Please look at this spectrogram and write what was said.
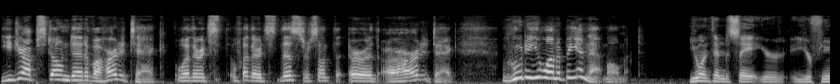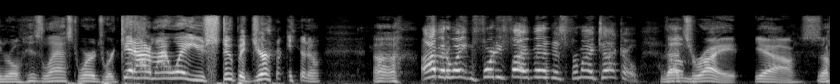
You drop stone dead of a heart attack, whether it's whether it's this or something or, or a heart attack. Who do you want to be in that moment? You want them to say at your your funeral, his last words were, "Get out of my way, you stupid jerk." You know. Uh, I've been waiting 45 minutes for my taco. that's Um, right. Yeah. So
